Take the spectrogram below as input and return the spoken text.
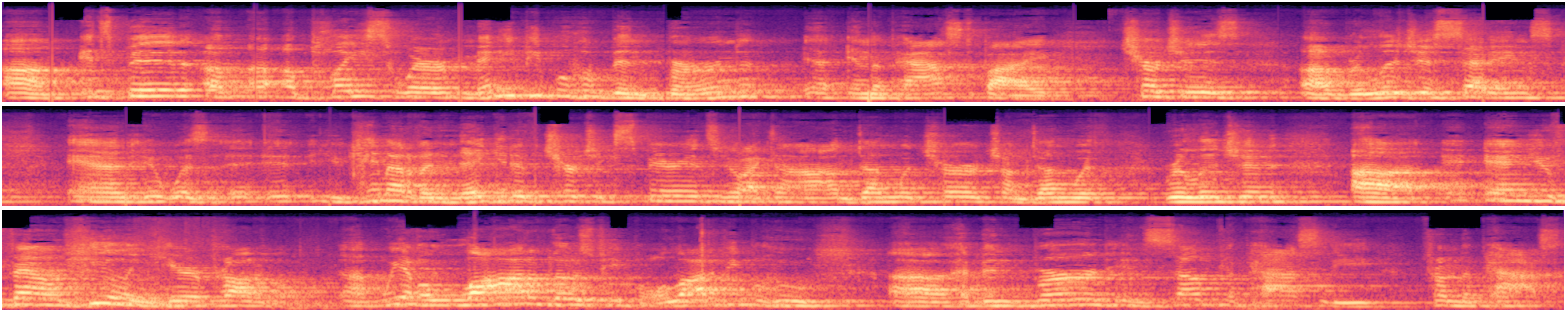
um, it's been a, a, place where many people who've been burned in the past by churches, uh, religious settings, and it was it, it, you came out of a negative church experience and you're like i'm done with church i'm done with religion uh, and you found healing here at prodigal. Um, we have a lot of those people a lot of people who uh, have been burned in some capacity from the past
